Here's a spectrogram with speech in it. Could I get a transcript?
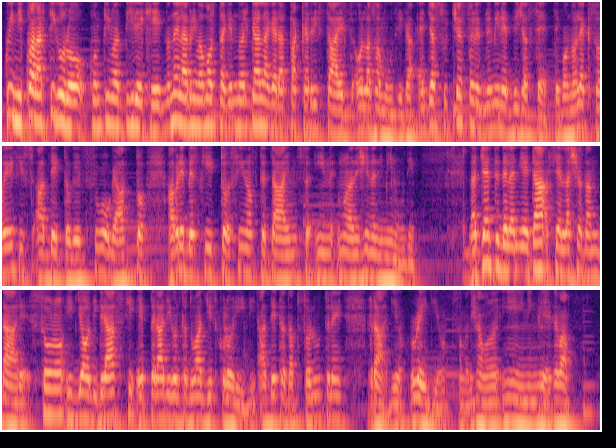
quindi qua l'articolo continua a dire che non è la prima volta che Noel Gallagher attacca Harry Styles o la sua musica, è già successo nel 2017 quando l'ex Oasis ha detto che il suo gatto avrebbe scritto Scene of the Times in una decina di minuti. La gente della mia età si è lasciata andare, sono idioti grassi e pelati con tatuaggi scoloriti, ha detto ad Absolutely Radio, Radio, insomma diciamo in inglese, va.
